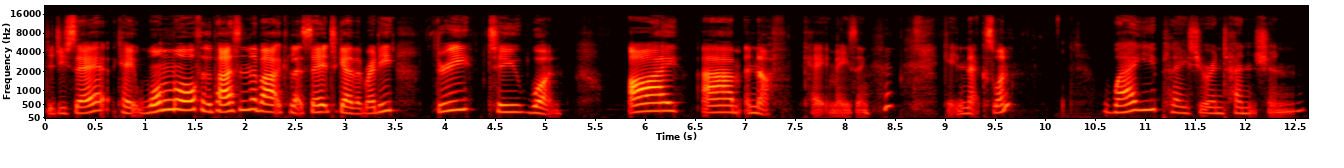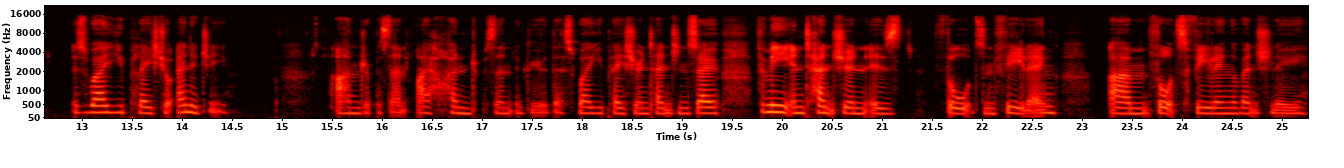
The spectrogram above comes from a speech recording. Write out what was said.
Did you say it? Okay, one more for the person in the back. Let's say it together. Ready? Three, two, one. I am enough. Okay, amazing. okay, next one. Where you place your intention is where you place your energy. 100%. I 100% agree with this. Where you place your intention. So for me, intention is thoughts and feeling. Um, thoughts, feeling eventually.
